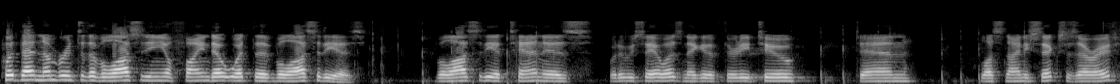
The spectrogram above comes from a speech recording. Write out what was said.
Put that number into the velocity and you'll find out what the velocity is. Velocity at 10 is, what did we say it was? Negative 32, 10, plus 96, is that right?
